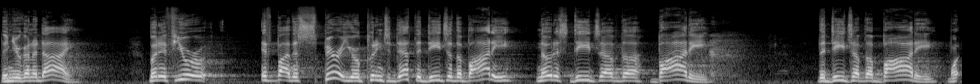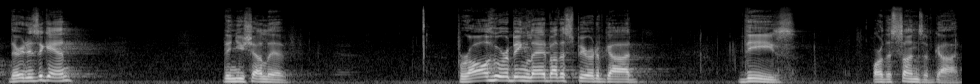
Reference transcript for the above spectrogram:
then you're going to die. But if you're if by the Spirit you're putting to death the deeds of the body, notice deeds of the body, the deeds of the body, there it is again, then you shall live. For all who are being led by the Spirit of God, these are the sons of God.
